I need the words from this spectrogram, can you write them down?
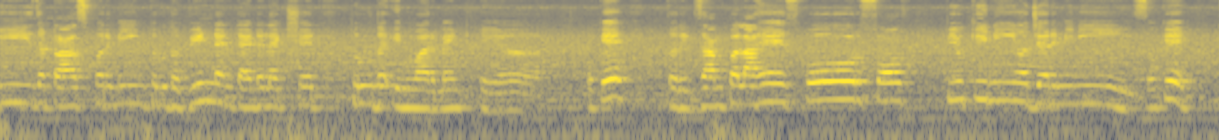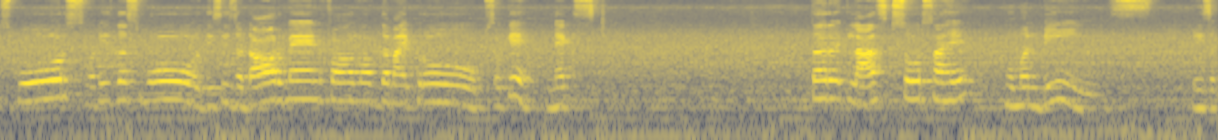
these are transforming through the wind and tidal action through the environment air. Okay? For example ahe spores of puccini or germinis okay spores what is the spore this is the dormant form of the microbes okay next तर लास्ट सोर्स आहे human beings it is a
